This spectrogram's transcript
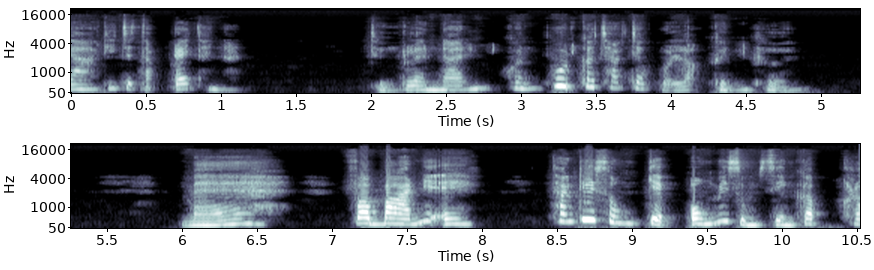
ยากที่จะจับได้ถนัด ถึงกระนั้นคนพูดก็ชักจะหัวเราะเขินๆ แม้ฟาบานนี่เอง ทั้งที่ทรงเก็บองค์ไม่สูงสียงกับใคร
